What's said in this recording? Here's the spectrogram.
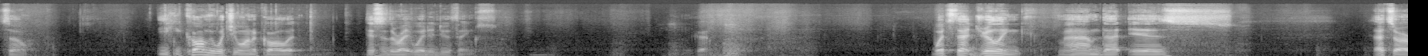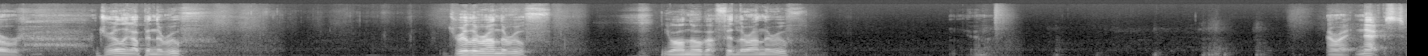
So, you can call me what you want to call it. This is the right way to do things. Okay. What's that drilling, ma'am? That is. That's our drilling up in the roof. Driller on the roof. You all know about Fiddler on the Roof? All right, next.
